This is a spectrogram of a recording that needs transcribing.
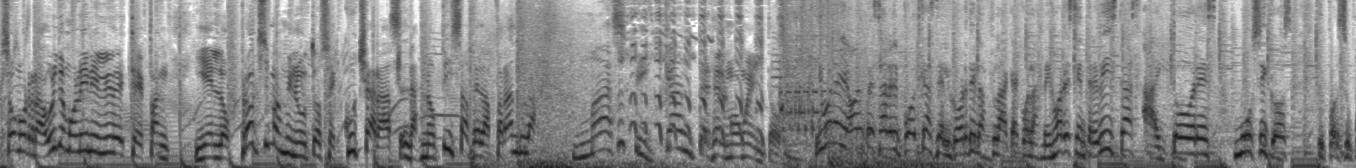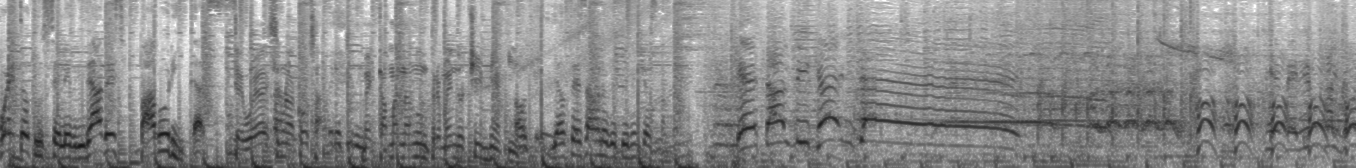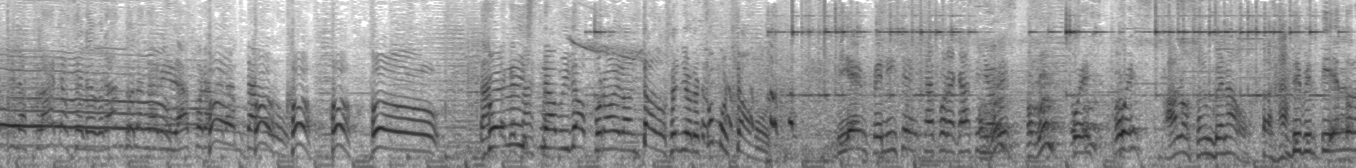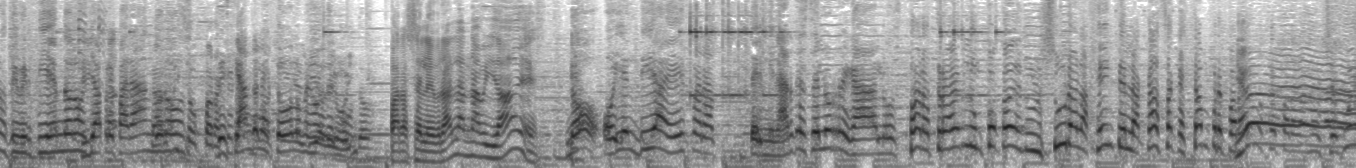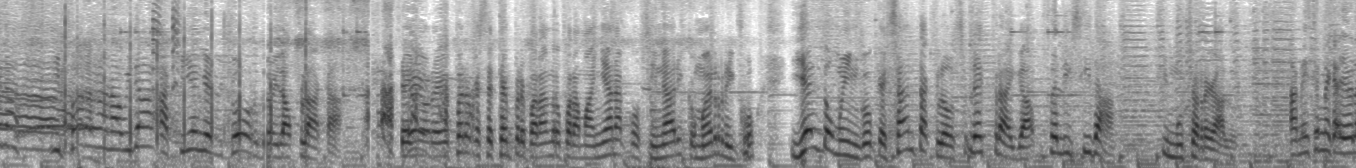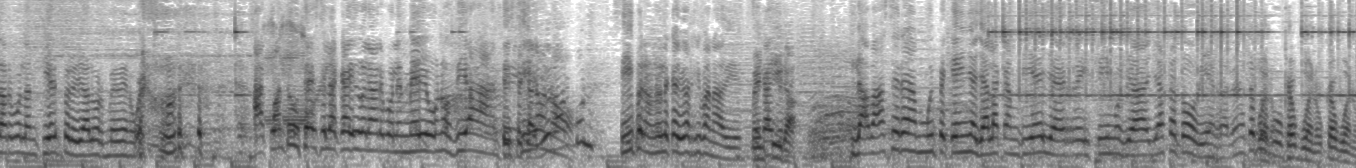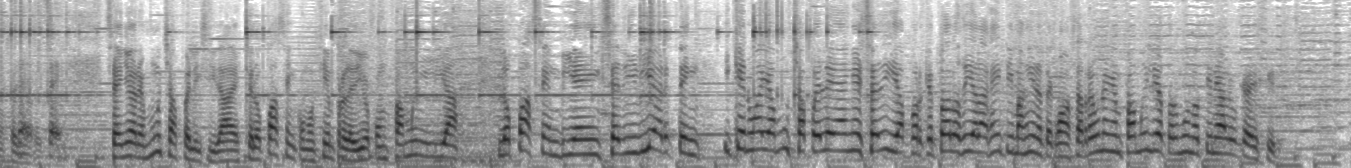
Somos Raúl de Molina y Lidia Estefan y en los próximos minutos escucharás las noticias de la farándula más picantes del momento. Y bueno, ya va a empezar el podcast del Gordo y la Flaca con las mejores entrevistas a actores, músicos y por supuesto tus celebridades favoritas. Te voy a decir una cosa, me está mandando un tremendo chisme aquí. Ya ustedes saben lo que tienen que hacer. ¿Qué tal mi gente? Por adelantado. ¡Oh, oh, oh! ¡Feliz. Navidad por adelantado, señores! ¿Cómo estamos? Bien, felices de estar por acá, señores. Pues, pues, Ah, no, son venados. divirtiéndonos, divirtiéndonos, ya preparándonos, Carlitos, ¿para qué deseándoles todo lo mejor día del de hoy? mundo. Para celebrar las navidades. No, hoy el día es para terminar de hacer los regalos. Para traerle un poco de dulzura a la gente en la casa que están preparándose para la Nochebuena y para la Navidad aquí en El Gordo y la Flaca. Señores, espero que se estén preparando para mañana cocinar y comer rico y el domingo que Santa Claus les traiga felicidad y muchos regalos. A mí se me cayó el árbol antier, pero ya lo armé de nuevo. ¿A cuántos de ustedes se le ha caído el árbol en medio unos días antes? ¿Se te ¿Sí cayó o el no? árbol? Sí, pero no le cayó arriba a nadie. Se Mentira. cayó. La base era muy pequeña, ya la cambié, ya rehicimos, ya, ya está todo bien, Raúl, no te Bueno, qué bueno, qué bueno, señores. Sí, sí. Señores, muchas felicidades, que lo pasen como siempre le digo con familia, lo pasen bien, se divierten y que no haya mucha pelea en ese día, porque todos los días la gente, imagínate, cuando se reúnen en familia todo el mundo tiene algo que decir.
